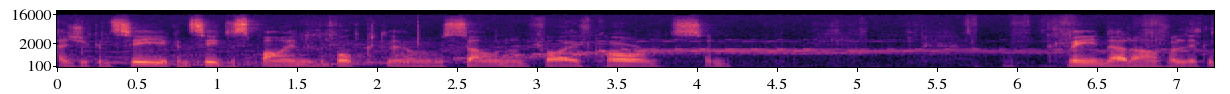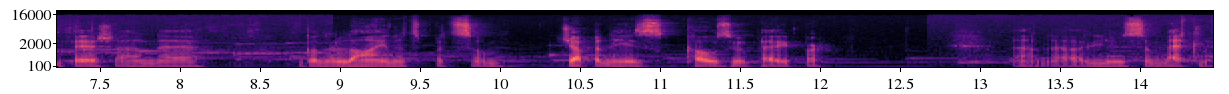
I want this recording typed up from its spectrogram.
As you can see, you can see the spine of the book now. It was sewn on five cords and I've cleaned that off a little bit and uh, I'm going to line it with some Japanese kozo paper and uh, I'll use some methyl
